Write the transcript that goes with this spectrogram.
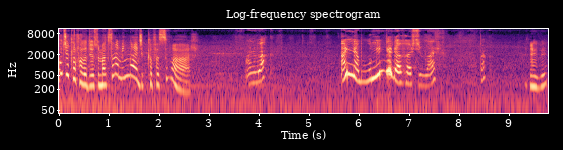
koca kafalı diyorsun? Baksana minnacık kafası var. Anne bak. Anne bunun da kafası var. Bak. Evet.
